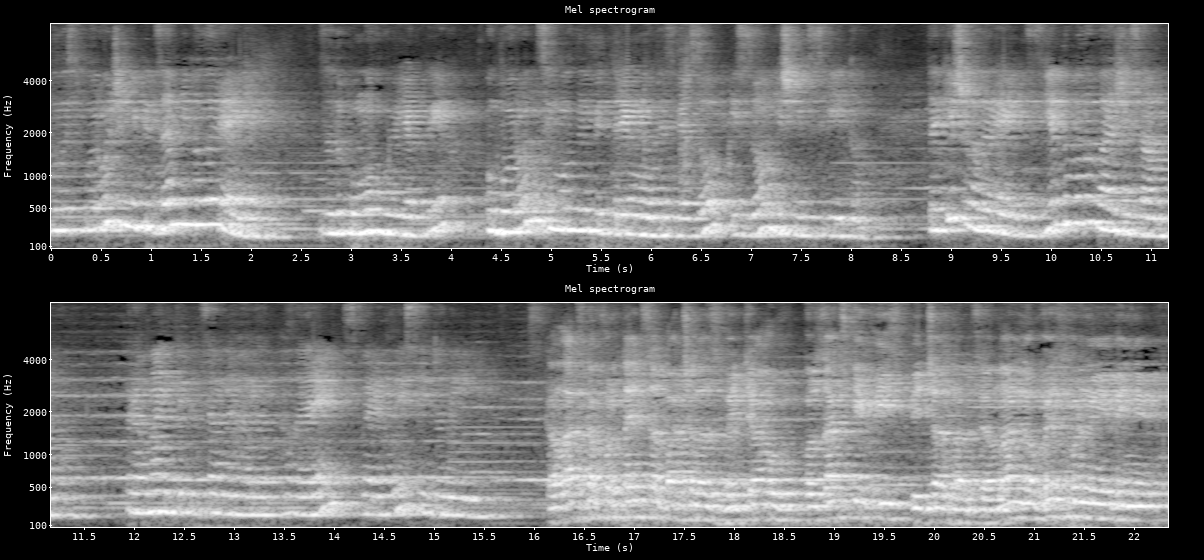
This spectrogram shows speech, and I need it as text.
були споруджені підземні галереї, за допомогою яких оборонці могли підтримувати зв'язок із зовнішнім світом. Такі ж галереї з'єднували вежі замку. Фрагменти підземних галерей збереглися й донині. Скалацька фортеця бачила збиття козацьких військ під час національно-визвольної війни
